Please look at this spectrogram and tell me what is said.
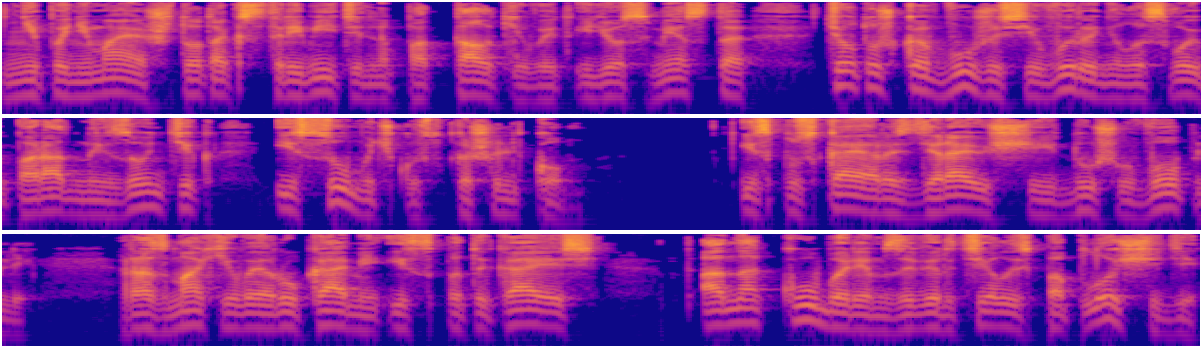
Не понимая, что так стремительно подталкивает ее с места, тетушка в ужасе выронила свой парадный зонтик и сумочку с кошельком. Испуская раздирающие душу вопли, размахивая руками и спотыкаясь, она кубарем завертелась по площади,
